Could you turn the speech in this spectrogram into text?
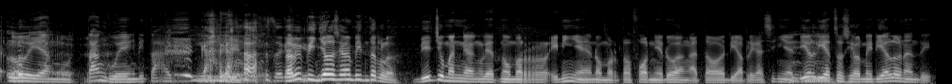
kolektor. lu yang ngutang gue yang ditagih. Tapi pinjol sekarang pinter loh. Dia cuman nggak ngeliat nomor ininya, nomor teleponnya doang atau di aplikasinya. Dia lihat sosial media lo nanti.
